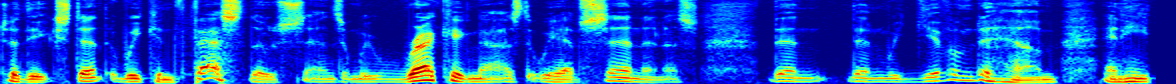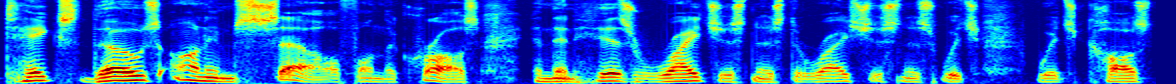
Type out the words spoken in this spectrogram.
to the extent that we confess those sins and we recognize that we have sin in us, then, then we give them to Him, and He takes those on Himself on the cross, and then His righteousness, the righteousness which, which caused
